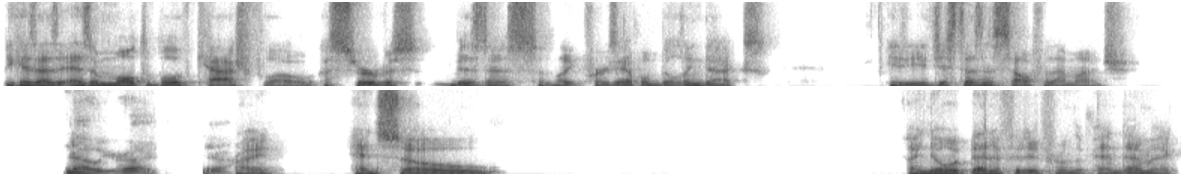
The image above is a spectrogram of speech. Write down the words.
because as, as a multiple of cash flow, a service business, like for example, building decks, it, it just doesn't sell for that much. No, you're right. Yeah. Right. And so I know it benefited from the pandemic.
